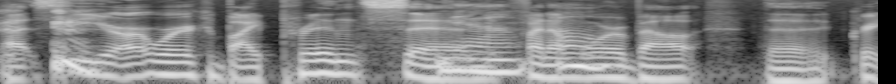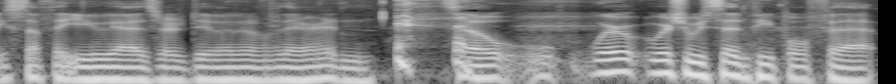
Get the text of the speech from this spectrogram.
yes. uh, see your artwork by Prince and Yeah. find out Oh. more about the great stuff that you guys are doing over there. And so, where where should we send people for that?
